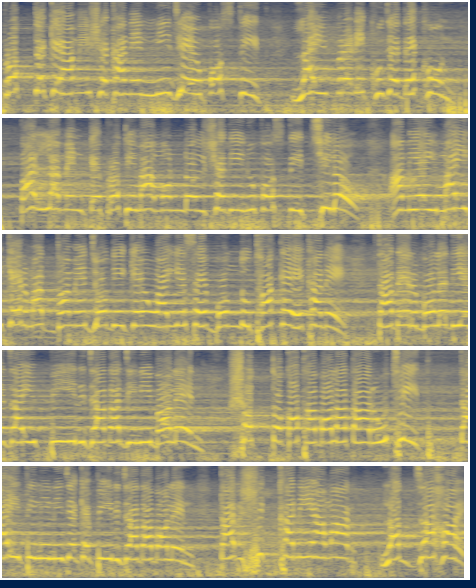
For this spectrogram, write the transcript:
প্রত্যেকে আমি সেখানে নিজে উপস্থিত। লাইব্রেরি খুঁজে দেখুন। পার্লামেন্টে প্রতিমা মণ্ডল সেদিন উপস্থিত ছিল। আমি এই মাইকের মাধ্যমে যদি কেউ আইএসএফ বন্ধু থাকে এখানে, তাদের বলে দিয়ে যাই, পীর জাদা যিনি বলেন, সত্য কথা বলা তার উচিত। তাই তিনি নিজেকে পীরজাদা বলেন। তার শিক্ষা নিয়ে আমার লজ্জা হয়।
